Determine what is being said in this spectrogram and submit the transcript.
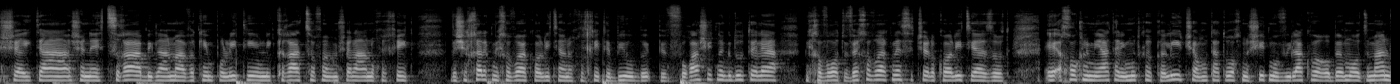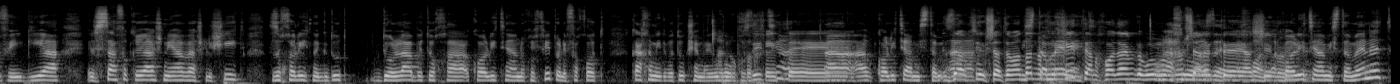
שהייתה, שנעצרה בגלל מאבקים פוליטיים לקראת סוף הממשלה הנוכחית ושחלק מחברי הקואליציה הנוכחית הביעו במפורש התנגדות אליה מחברות וחברי הכנסת של הקואליציה הזאת. אה, החוק למניעת אלימות כלכלית שעמותת רוח נשית מובילה כבר הרבה מאוד זמן והגיעה אל סף הקריאה השנייה והשלישית זוכה להתנגדות גדולה בתוך הקואליציה הנוכחית, או לפחות ככה הם התבטאו כשהם היו באופוזיציה. אה, הקואליציה המסתמנת. זהו, כשאת אומרת הנוכחית, אנחנו עדיין מדברים על ממשלת נכון, השינוי. הקואליציה המסתמנת.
